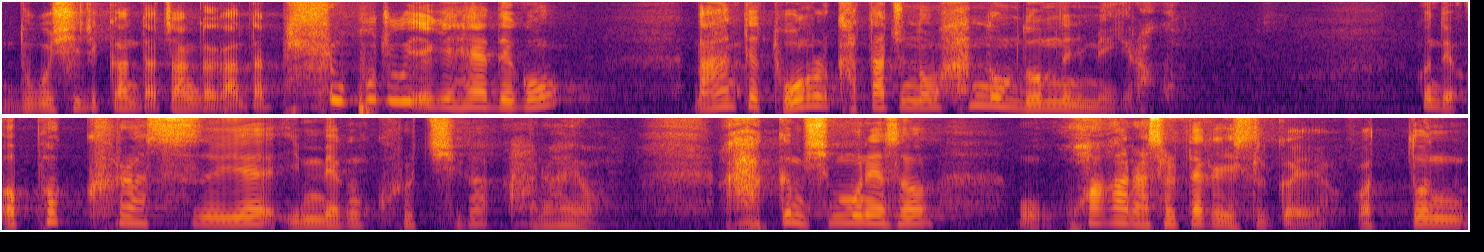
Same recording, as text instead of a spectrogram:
누구 시집 간다, 장가 간다, 팬 부주 얘기해야 되고 나한테 돈을 갖다 준 놈 한 놈도 없는 인맥이라고. 근데 어퍼 클래스의 인맥은 그렇지가 않아요. 가끔 신문에서 화가 났을 때가 있을 거예요. 어떤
